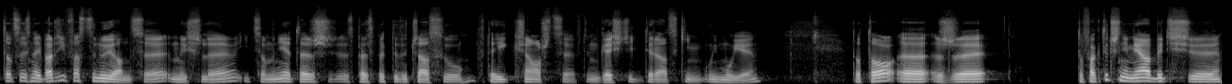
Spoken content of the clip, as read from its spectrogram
to, co jest najbardziej fascynujące, myślę, i co mnie też z perspektywy czasu w tej książce, w tym geście literackim ujmuje, to to, że to faktycznie miała być, e,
